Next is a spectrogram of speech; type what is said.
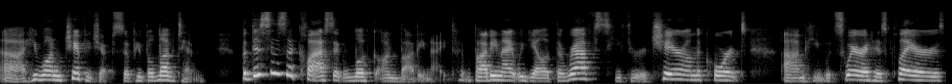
Uh, he won championships, so people loved him. But this is a classic look on Bobby Knight. Bobby Knight would yell at the refs. He threw a chair on the court. Um, he would swear at his players.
